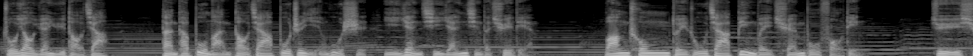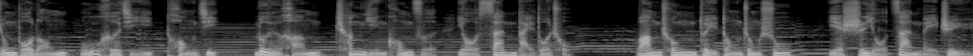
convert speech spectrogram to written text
主要源于道家，但他不满道家不知引物事以验其言行的缺点。王充对儒家并未全部否定，据熊伯龙《吴合集》统计，《论衡》称引孔子有三百多处。王充对董仲舒也时有赞美之语，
